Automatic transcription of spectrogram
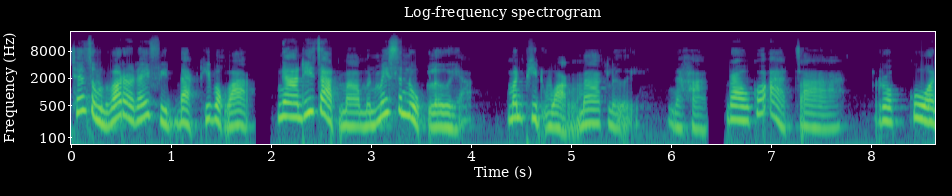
เช่นสมมติว่าเราได้ feedback ที่บอกว่า งานที่จัดมามันไม่สนุกเลยอะ่ะ มันผิดหวังมากเลยนะคะ เราก็อาจจะรบกวน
